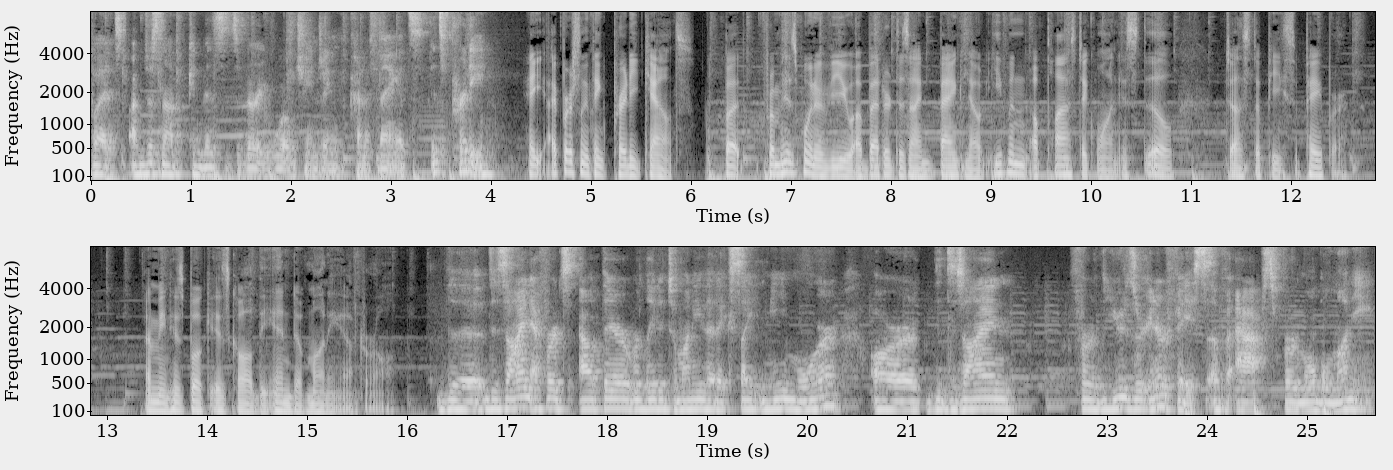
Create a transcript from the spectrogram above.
But I'm just not convinced it's a very world changing kind of thing. It's, it's pretty. Hey, I personally think pretty counts. But from his point of view, a better designed banknote, even a plastic one, is still just a piece of paper. I mean, his book is called The End of Money, after all. The design efforts out there related to money that excite me more are the design for the user interface of apps for mobile money,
